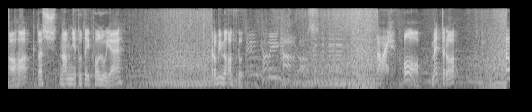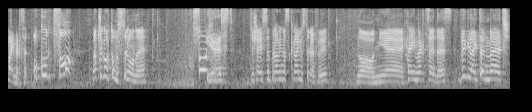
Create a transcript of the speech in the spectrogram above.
Oho, ktoś na mnie tutaj poluje. Robimy odwrót. Dawaj. O, metro. Dawaj, Mercedes. O kur... co? Dlaczego w tą stronę? Co jest? Przecież ja jestem prawie na skraju strefy. No nie. Hej, Mercedes. Wygraj ten mecz.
